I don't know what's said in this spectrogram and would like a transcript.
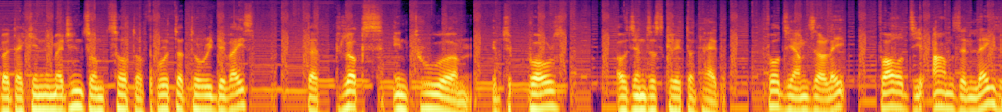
but I can imagine some sort of rotatory device that locks into um, the pores of the endoskeleton head. For the arms and legs, for the arms and legs,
